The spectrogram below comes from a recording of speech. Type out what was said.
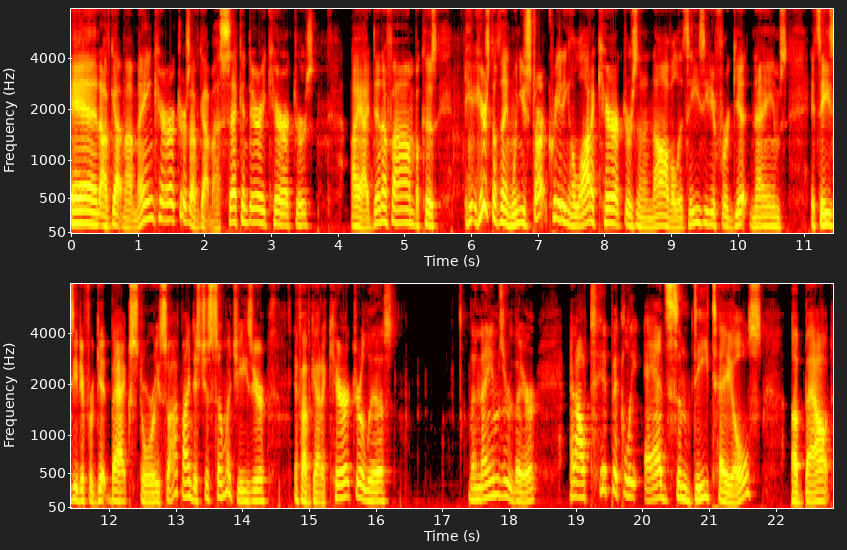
And I've got my main characters, I've got my secondary characters. I identify them because here's the thing when you start creating a lot of characters in a novel, it's easy to forget names, it's easy to forget backstories. So I find it's just so much easier if I've got a character list, the names are there, and I'll typically add some details about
